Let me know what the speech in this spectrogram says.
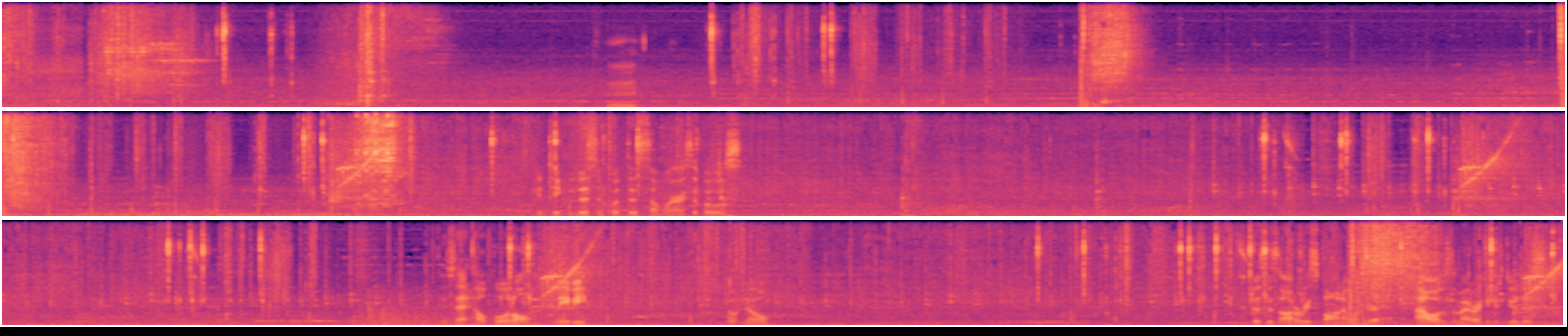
Take this and put this somewhere, I suppose. Is that helpful at all? Maybe? Don't know. Does this auto-respawn, I wonder? Ah, well, doesn't matter, I can just do this.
